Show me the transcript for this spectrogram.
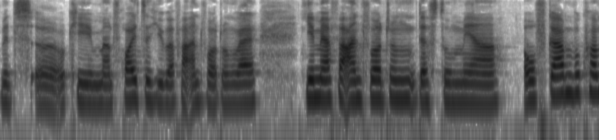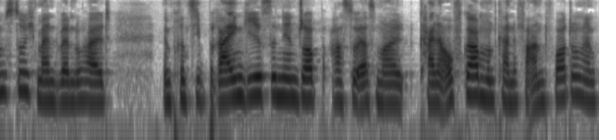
mit, äh, okay, man freut sich über Verantwortung, weil je mehr Verantwortung, desto mehr Aufgaben bekommst du. Ich meine, wenn du halt im Prinzip reingehst in den Job, hast du erstmal keine Aufgaben und keine Verantwortung, dann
